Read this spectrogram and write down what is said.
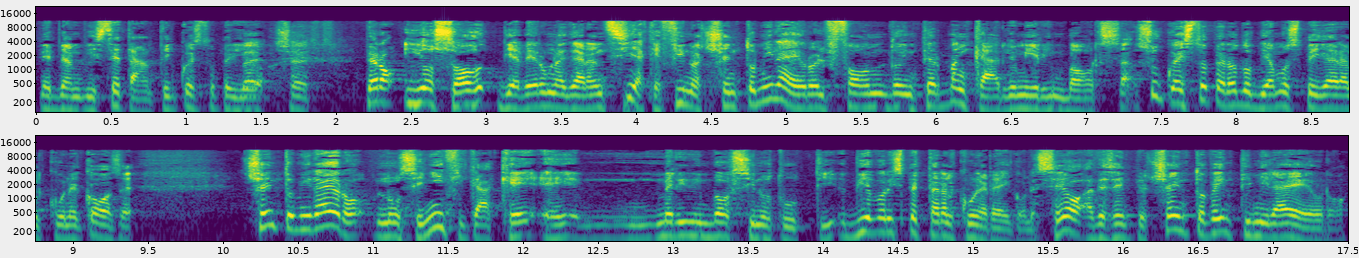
ne abbiamo viste tante in questo periodo. Beh, certo. Però io so di avere una garanzia che fino a 100.000 euro il fondo interbancario mi rimborsa. Su questo però dobbiamo spiegare alcune cose. 100.000 euro non significa che eh, me li rimborsino tutti, devo rispettare alcune regole. Se ho ad esempio 120.000 euro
